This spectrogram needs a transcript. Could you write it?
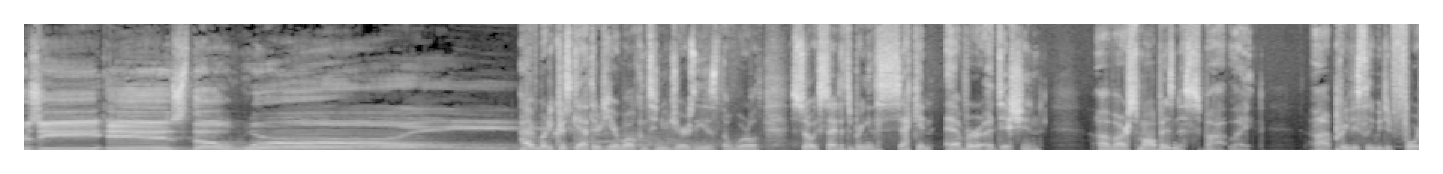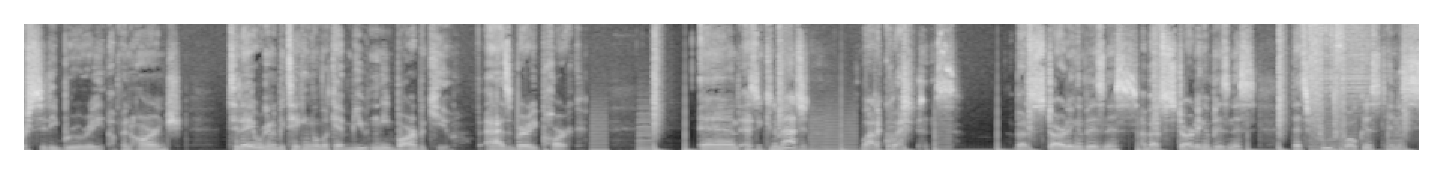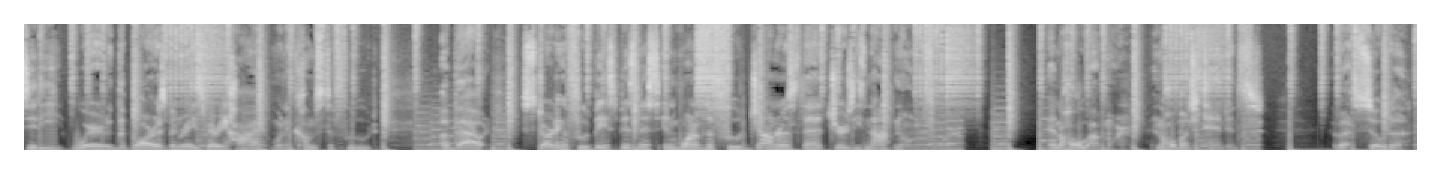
Jersey is the world. Hi, everybody. Chris Gethard here. Welcome to New Jersey is the World. So excited to bring you the second ever edition of our small business spotlight. Uh, previously, we did Forest City Brewery up in Orange. Today, we're going to be taking a look at Mutiny Barbecue of Asbury Park. And as you can imagine, a lot of questions about starting a business, about starting a business that's food focused in a city where the bar has been raised very high when it comes to food, about starting a food based business in one of the food genres that Jersey's not known for, and a whole lot more, and a whole bunch of tangents about soda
